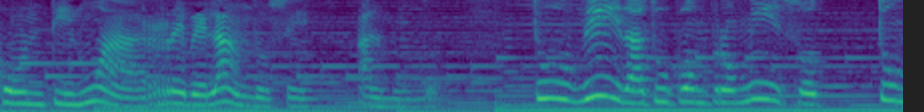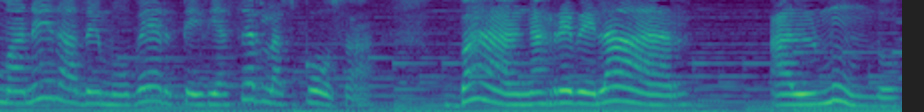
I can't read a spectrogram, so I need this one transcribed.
continuar revelándose al mundo. Tu vida, tu compromiso, tu manera de moverte y de hacer las cosas van a revelar al mundo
